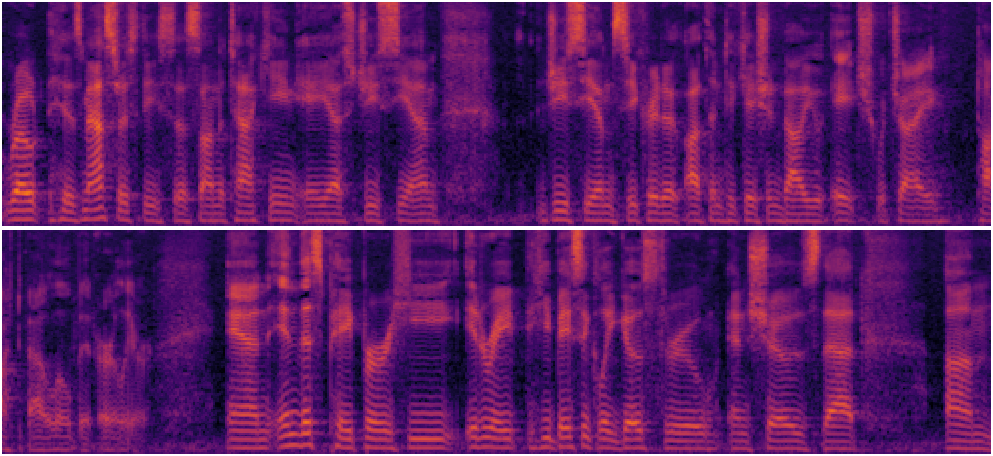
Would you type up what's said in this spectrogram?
wrote his master's thesis on attacking AES GCM, GCM secret authentication value H, which I talked about a little bit earlier. And in this paper, he iterate he basically goes through and shows that um,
